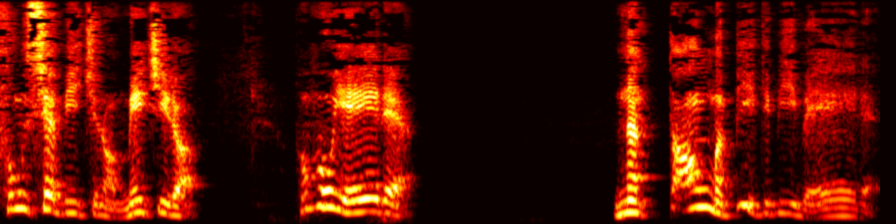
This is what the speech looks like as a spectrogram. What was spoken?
ဖုန်းဆက်ပြီးကျွန်တော်မေးကြည့်တော့ဖုန်းဖုန်းရေးတဲ့နှစ်တောင်းမပြည့်တပြည့်ပဲတဲ့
